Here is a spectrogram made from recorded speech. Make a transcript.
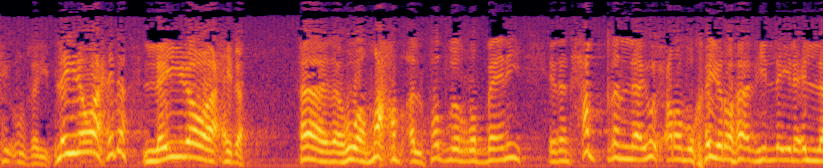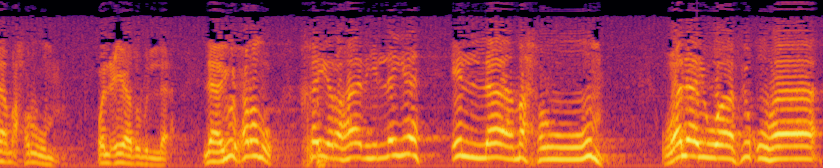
شيء غريب. ليلة واحدة. ليلة واحدة. هذا هو محض الفضل الرباني. إذا حقا لا يحرم خير هذه الليلة إلا محروم. والعياذ بالله. لا يحرم خير هذه الليلة إلا محروم. ولا يوافقها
